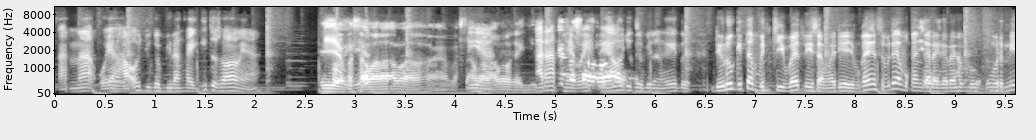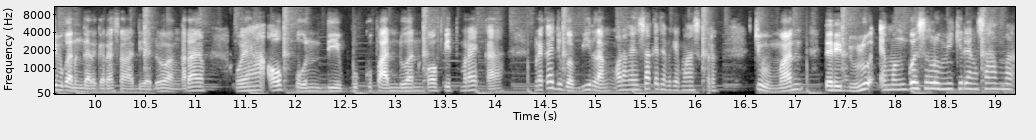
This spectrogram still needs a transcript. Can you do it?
karena WHO juga bilang kayak gitu soalnya. Iya Oh, pas iya? awal-awal, pas Iya. awal-awal kayak gitu. karena Iya, WHO juga bilang kayak gitu. Dulu kita benci banget nih sama dia bukan sebenarnya bukan gara-gara murni bukan gara-gara salah dia doang. Karena WHO pun di buku panduan COVID mereka mereka juga bilang orang yang sakit yang pakai masker. Cuman dari dulu emang gue selalu mikir yang sama.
